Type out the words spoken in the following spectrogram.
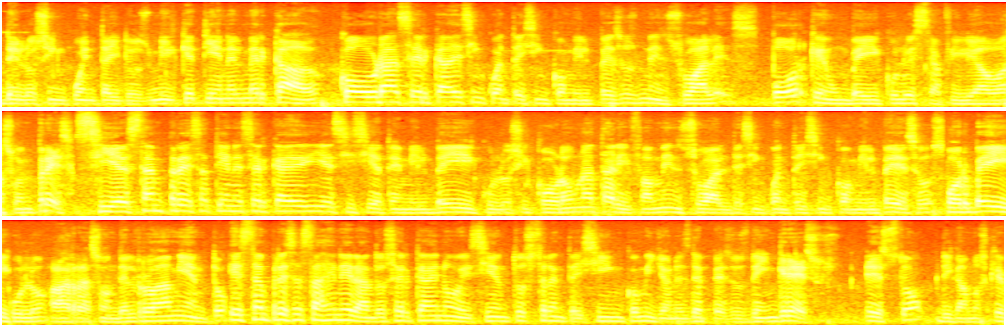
de los 52 mil que tiene el mercado, cobra cerca de 55 mil pesos mensuales porque un vehículo esté afiliado a su empresa. Si esta empresa tiene cerca de 17 mil vehículos y cobra una tarifa mensual de 55 mil pesos por vehículo a razón del rodamiento, esta empresa está generando cerca de 935 millones de pesos de ingresos. Esto, digamos que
